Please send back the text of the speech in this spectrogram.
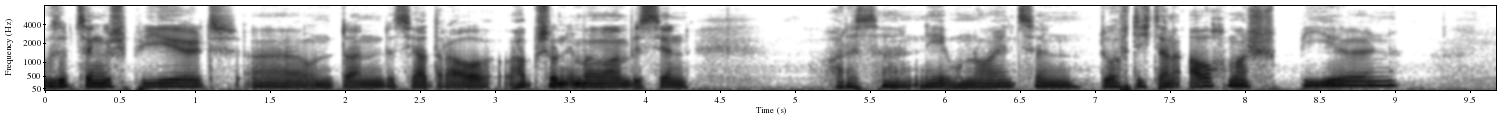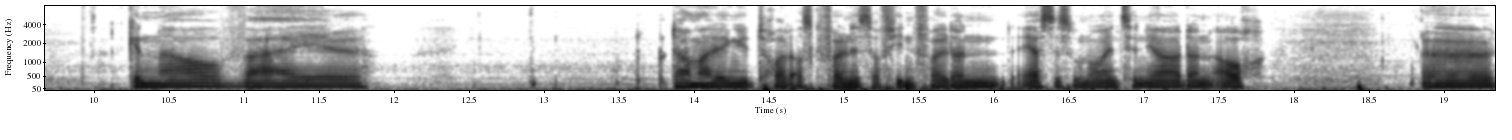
U17 gespielt äh, und dann das Jahr drauf, habe schon immer mal ein bisschen, war das da? Nee, U19 durfte ich dann auch mal spielen. Genau, weil da mal irgendwie Tor ausgefallen ist, auf jeden Fall dann erstes U19-Jahr, dann auch äh,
